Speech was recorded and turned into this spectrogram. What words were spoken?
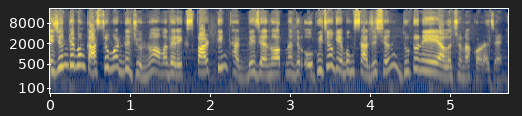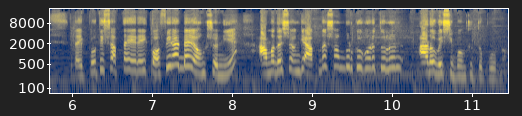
এজেন্ট এবং কাস্টমারদের জন্য আমাদের এক্সপার্ট টিম থাকবে যেন আপনাদের অভিযোগ এবং সাজেশন দুটো নিয়ে আলোচনা করা যায়। তাই প্রতি সপ্তাহের এই কফির আড্ডায় অংশ নিয়ে আমাদের সঙ্গে আপনার সম্পর্ক গড়ে তুলুন আরও বেশি বন্ধুত্বপূর্ণ।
